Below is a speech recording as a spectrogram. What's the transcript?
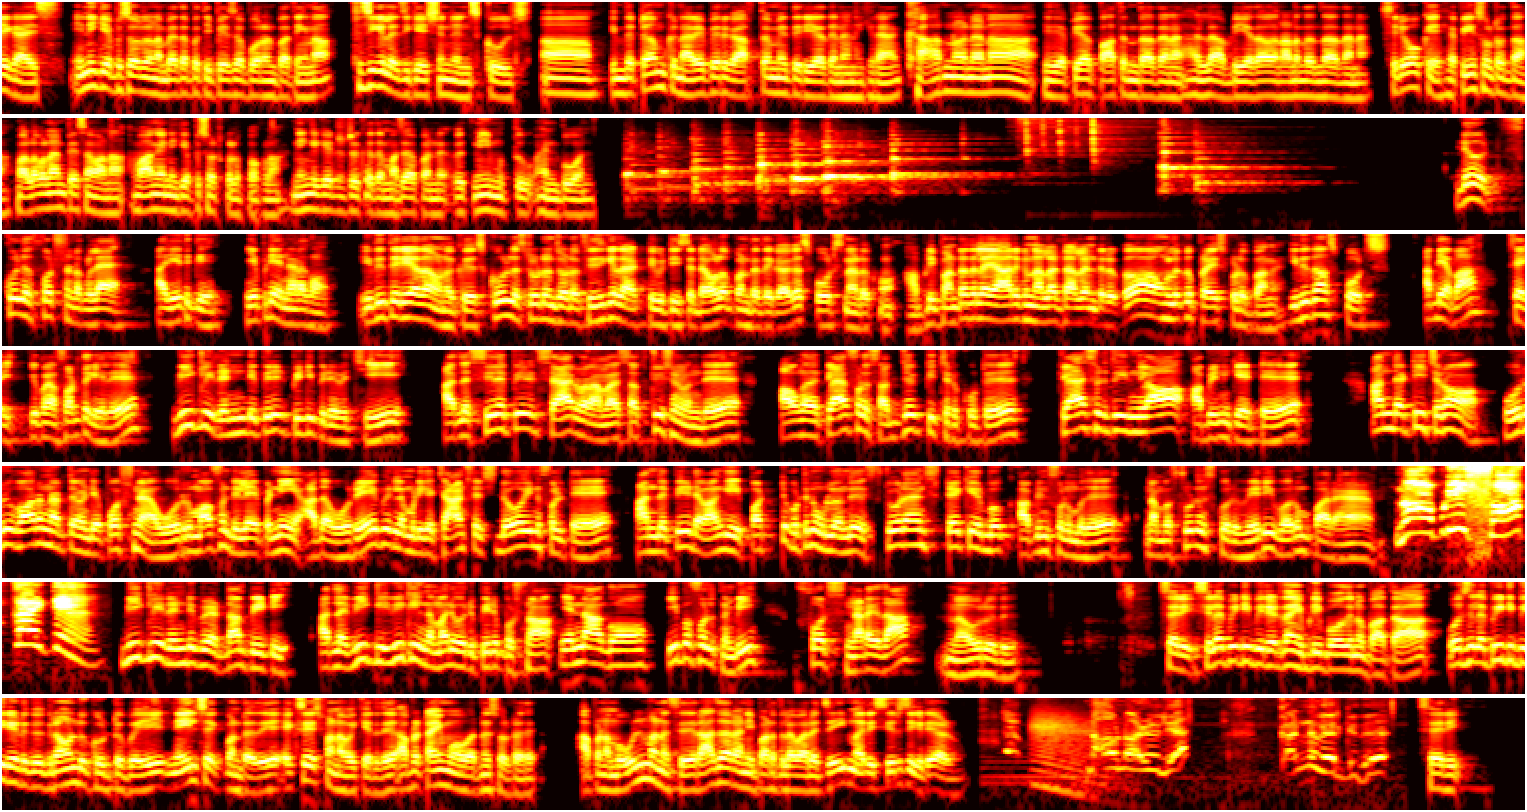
Hey guys இன்னைக்கு எபிசோடில் நம்ம எதை பற்றி பேச போகிறோம்னு பார்த்தீங்கன்னா ஃபிசிக்கல் எஜுகேஷன் இன் ஸ்கூல்ஸ் இந்த டேர்முக்கு நிறைய பேருக்கு அர்த்தமே தெரியாதுன்னு நினைக்கிறேன். காரணம் என்னன்னா இது எப்பயாவது பார்த்துருந்தா தானே? இல்லை அப்படி ஏதாவது நடந்திருந்தா தானே? சரி ஓகே எப்பயும் சொல்கிறது தான் வளவலான்னு பேச வேணாம். வாங்க இன்னைக்கு எபிசோட்குள்ளே போகலாம். நீங்கள் கேட்டுட்டு இருக்கிறது மஜா பண்ணு with me Muthu and Bhuvan dude ஸ்கூலில் ஸ்போர்ட்ஸ் நடக்கும்ல அது எதுக்கு? எப்படி அது நடக்கும்? இது தெரியாதா உனக்கு? ஸ்கூலில் ஸ்டூடெண்ட்ஸோட ஃபிசிக்கல் ஆக்டிவிட்டீஸை டெவலப் பண்ணுறதுக்காக ஸ்போர்ட்ஸ் நடக்கும். அப்படி பண்ணுறதுல யாருக்கு நல்ல டேலண்ட் இருக்கோ அவங்களுக்கு ப்ரைஸ் கொடுப்பாங்க. இதுதான் ஸ்போர்ட்ஸ் அப்படியாப்பா சரி இப்போ நான் சொல்கிறது கேளு. வீக்லி ரெண்டு பீரியட் பிடி பீரியட் வச்சு அதில் சில பீரியட் சார் வராமல் சப்ஸ்டியூஷன் வந்து அவங்க அந்த கிளாஸோட சப்ஜெக்ட் டீச்சரை கூப்பிட்டு கிளாஸ் எடுத்துக்கிறீங்களா? அப்படின்னு கேட்டு அந்த டீச்சரும் ஒரு வாரம் நடத்த வேண்டிய போர்ஷனை ஒரு மாதம் டிலே பண்ணி அதை ஒரே பீரியடில் முடிக்க சான்ஸ் வச்சுடோன்னு சொல்லிட்டு அந்த பீரியடை வாங்கி பட்டு பட்டுன்னு உள்ள வந்து ஸ்டூடெண்ட்ஸ் டேக் யூர் புக் அப்படின்னு சொல்லும்போது நம்ம ஸ்டூடெண்ட்ஸ்க்கு ஒரு வெறி வரும் பாரேன். நான் அப்படியே ஷாக் ஆயிட்டேன். வீக்லி ரெண்டு பீரியட் தான் பிடி அதில் வீக்லி வீக்லி இந்த மாதிரி ஒரு பீரியட் போச்சுன்னா என்ன ஆகும்? இப்போ சொல்லு தம்பி ஸ்போர்ட்ஸ் நடக்குதா? நவுறுது. சரி சில பிடி பீரியட் தான் எப்படி போகுதுன்னு பார்த்தா ஒரு சில பிடி பீரியடுக்கு கிரவுண்டுக்கு கூட்டு போய் நெயில் செக் பண்ணுறது எக்ஸசைஸ் பண்ண வைக்கிறது அப்புறம் டைம் ஓவர்னு சொல்கிறது அப்போ நம்ம உள் மனசு ராஜாராணி படத்தில் வர ஜெய் மாதிரி சிரிச்சுக்கிட்டே ஆடும். நான் ஒன்றும் அழுவலையா கண்ணு வேர்க்குது. சரி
